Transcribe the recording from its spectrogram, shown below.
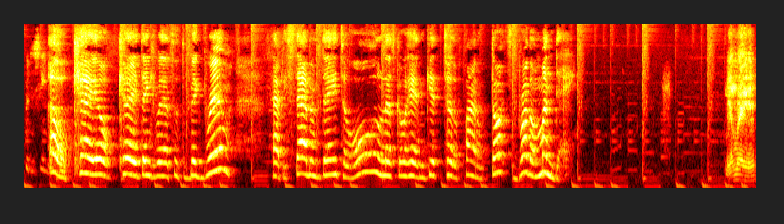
for this evening. Okay, okay. Thank you for that, Sister Big Brim. Happy Sabbath day to all. Let's go ahead and get to the final thoughts. Brother Monday. Yeah, I'm right here.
